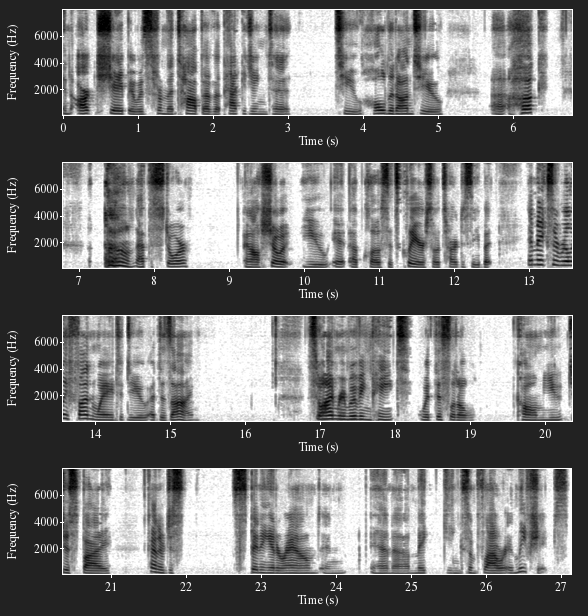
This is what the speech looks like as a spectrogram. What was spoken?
an arced shape. It was from the top of a packaging to to hold it onto a hook at the store. And I'll show it you it up close. It's clear, so it's hard to see, but it makes a really fun way to do a design. So I'm removing paint with this little comb you just by kind of just spinning it around and and uh, making some flower and leaf shapes.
